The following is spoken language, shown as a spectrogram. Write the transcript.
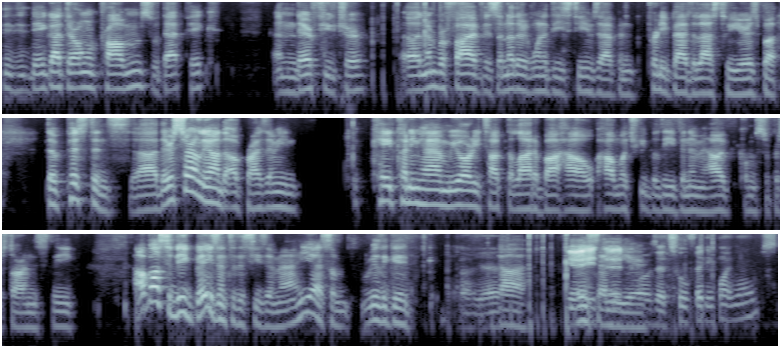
they got their own problems with that pick and their future. Uh, number five is another one of these teams that have been pretty bad the last two years, but the Pistons, uh, they're certainly on the uprise. I mean, Cade Cunningham, we already talked a lot about how how much we believe in him and how he becomes a superstar in this league. How about Sadiq Bey's into the season, man? He has some really good Oh yeah. uh, Yeah, he games end of the did. What was it? Two 50 point games?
